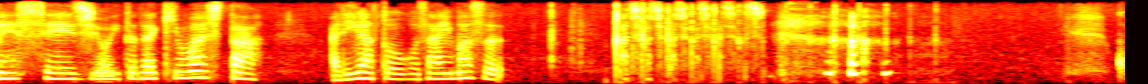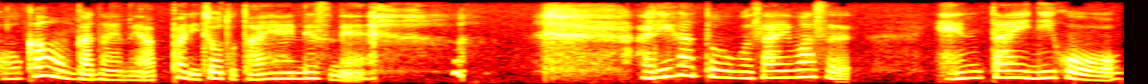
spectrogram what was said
メッセージをいただきました。ありがとうございます。パチパチパチパチパチパチ。効果音がないのやっぱりちょっと大変ですね。ありがとうございます。変態2号、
